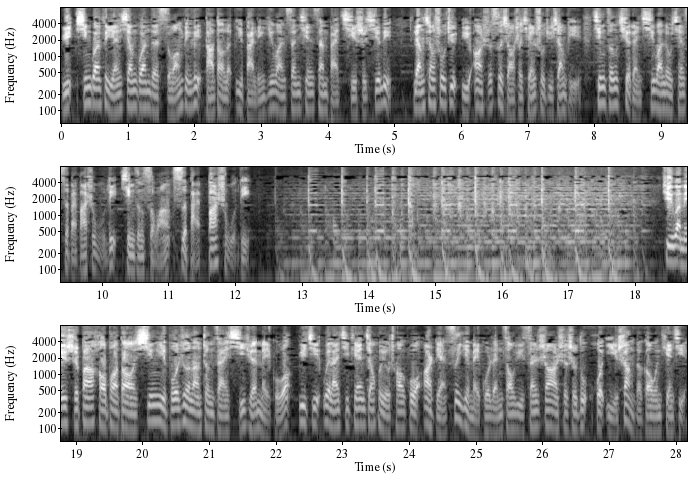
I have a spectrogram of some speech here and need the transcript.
与新冠肺炎相关的死亡病例达到了一百零一万三千三百七十七例。两项数据与二十四小时前数据相比，新增确诊七万六千四百八十五例，新增死亡四百八十五例。据外媒十八号报道，新一波热浪正在席卷美国，预计未来七天将会有超过二点四亿美国人遭遇三十二摄氏度或以上的高温天气，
